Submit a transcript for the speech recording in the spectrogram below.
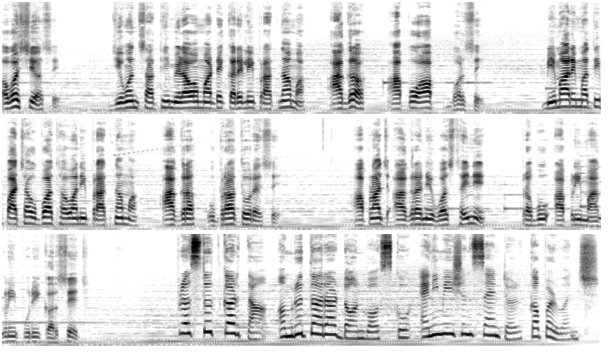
અવશ્ય હશે. જીવનસાથી મેળવવા માટે કરેલી પ્રાર્થનામાં આગ્રહ આપોઆપ ભળશે. બીમારીમાંથી પાછા ઊભા થવાની પ્રાર્થનામાં આગ્રહ ઉભરાતો રહેશે. આપણા જ આગ્રહને વશ થઈને પ્રભુ આપણી માગણી પૂરી કરશે જ. પ્રસ્તુત કરતા અમૃતારા Don Bosco animation centre Kapadvanj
